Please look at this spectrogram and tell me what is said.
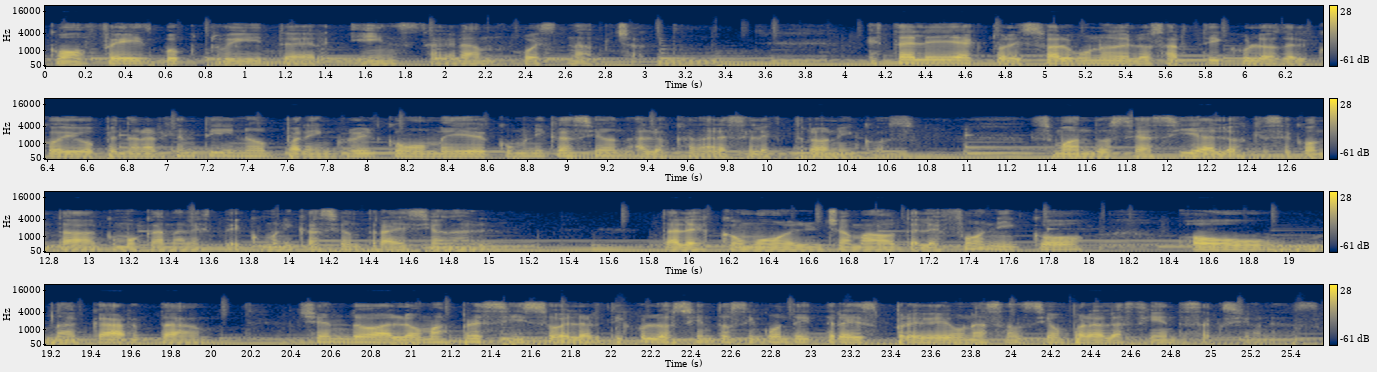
como Facebook, Twitter, Instagram o Snapchat. Esta ley actualizó algunos de los artículos del Código Penal argentino para incluir como medio de comunicación a los canales electrónicos, sumándose así a los que se contaban como canales de comunicación tradicional, tales como el llamado telefónico o una carta. Yendo a lo más preciso, el artículo 153 prevé una sanción para las siguientes acciones.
